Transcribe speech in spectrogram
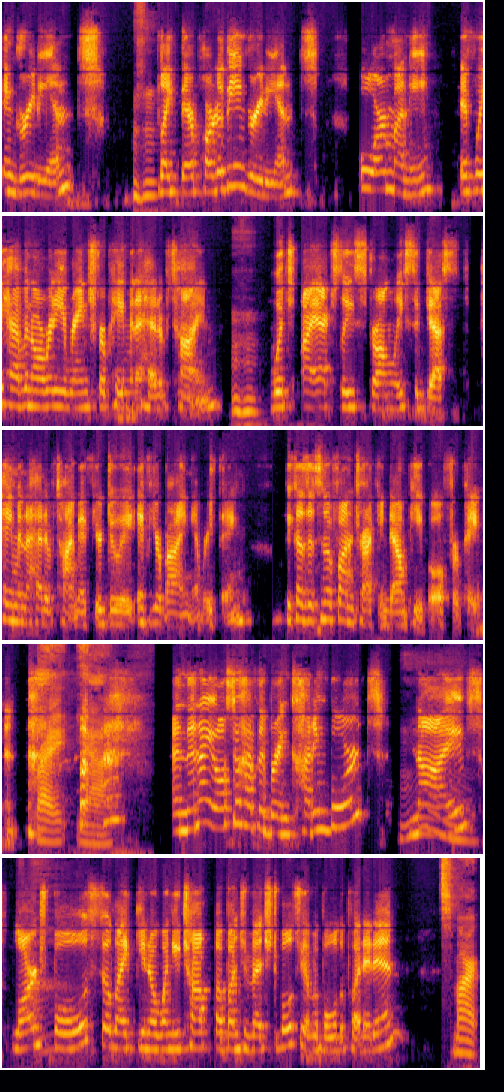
ingredients, Mhm. like they're part of the ingredients, or money if we haven't already arranged for payment ahead of time, hmm which I actually strongly suggest payment ahead of time if you're doing if you're buying everything because it's no fun tracking down people for payment. Right. Yeah. And then I also have them bring cutting boards, Mm. knives, large bowls. So like, you know, when you chop a bunch of vegetables, you have a bowl to put it in. Smart.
